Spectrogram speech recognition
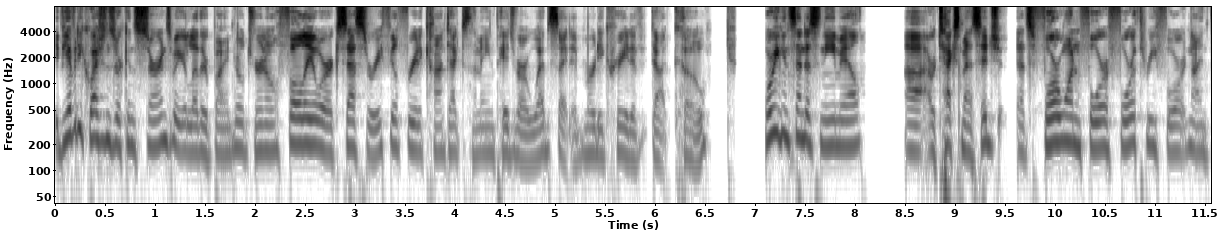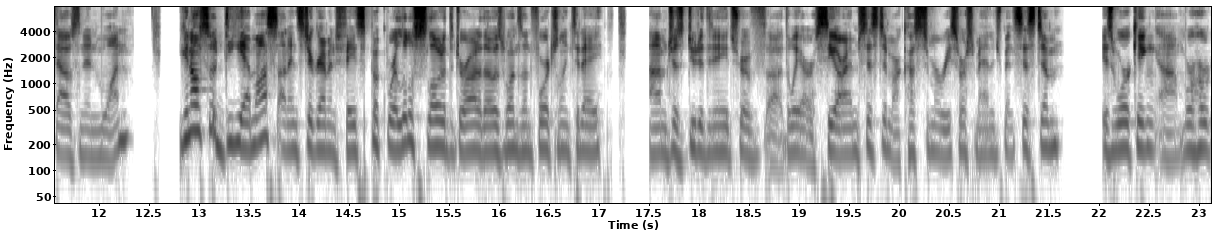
If you have any questions or concerns about your leather binder, journal, folio, or accessory, feel free to contact us on the main page of our website at murdycreative.co. Or you can send us an email uh, or text message. That's 414 434 9001. You can also DM us on Instagram and Facebook. We're a little slow to the draw to those ones, unfortunately, today, um, just due to the nature of uh, the way our CRM system, our customer resource management system, is working. Um, we're ho-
